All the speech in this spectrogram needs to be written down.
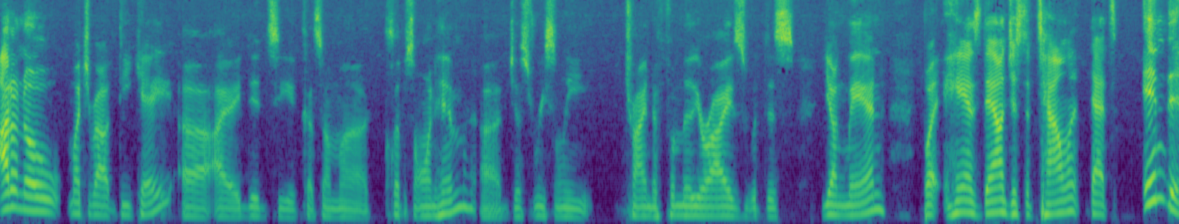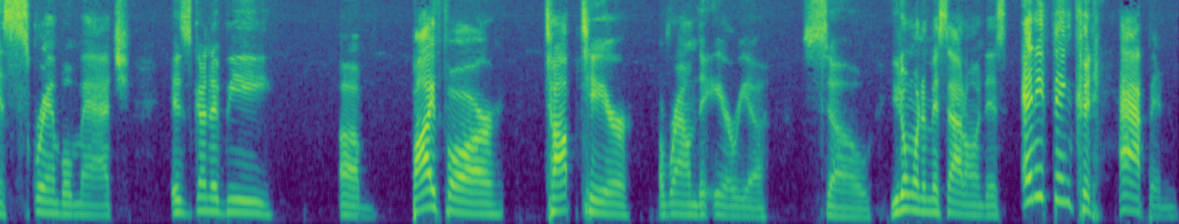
I don't know much about DK. Uh, I did see some uh, clips on him uh, just recently, trying to familiarize with this young man. But hands down, just a talent that's in this scramble match is going to be uh, by far top tier around the area. So you don't want to miss out on this. Anything could happen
